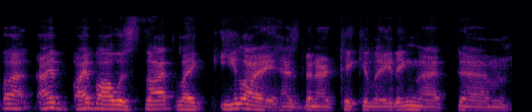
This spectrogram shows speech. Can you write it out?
Well, I've, I've always thought like Eli has been articulating that um,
